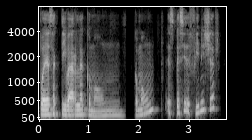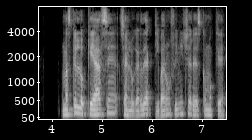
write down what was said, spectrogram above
puedes activarla como un, como un especie de finisher. Más que lo que hace, o sea, en lugar de activar un finisher, es como que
